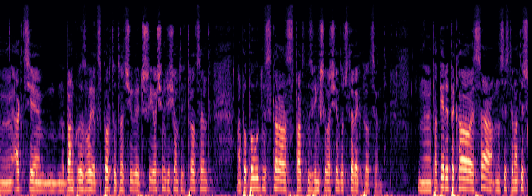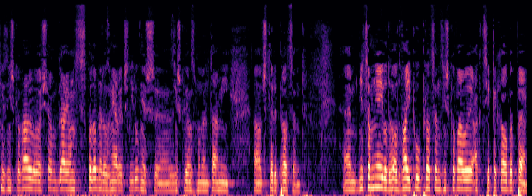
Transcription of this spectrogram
Mm, Akcje mm, Banku Rozwoju Eksportu traciły 3,8%, a po południu skala spadku zwiększyła się do 4%. Mm, Papiery PKO SA systematycznie zniżkowały, osiągając podobne rozmiary, czyli również e, zniżkując momentami o 4%. Em, Nieco mniej, bo o 2,5% zniżkowały akcje PKO BP.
